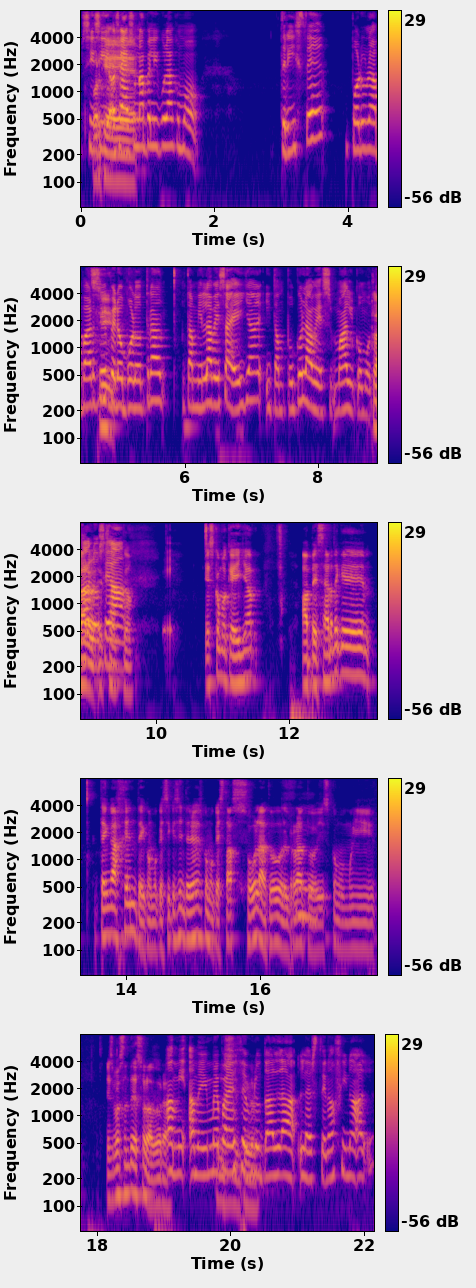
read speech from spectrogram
sí, sí, o sea, es una película como triste por una parte, Sí. pero por otra también la ves a ella y tampoco la ves mal como Claro, tal, o sea, exacto. Es como que ella, a pesar de que tenga gente, como que sí que se interesa, es como que está sola todo el rato Mm. y es como muy... Es bastante desoladora. A mí, a mí me parece sentido. brutal la, la escena final,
